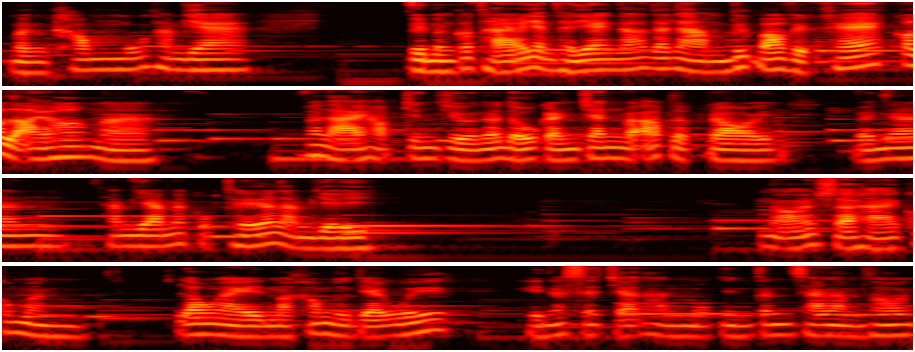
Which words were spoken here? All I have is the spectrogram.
mình không muốn tham gia, vì mình có thể dành thời gian đó để làm biết bao việc khác có lợi hơn mà. Với lại học trên trường đã đủ cạnh tranh và áp lực rồi, vậy nên tham gia mấy cuộc thi đó làm gì? Nỗi sợ hãi của mình, lâu ngày mà không được giải quyết thì nó sẽ trở thành một niềm tin sai lầm thôi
